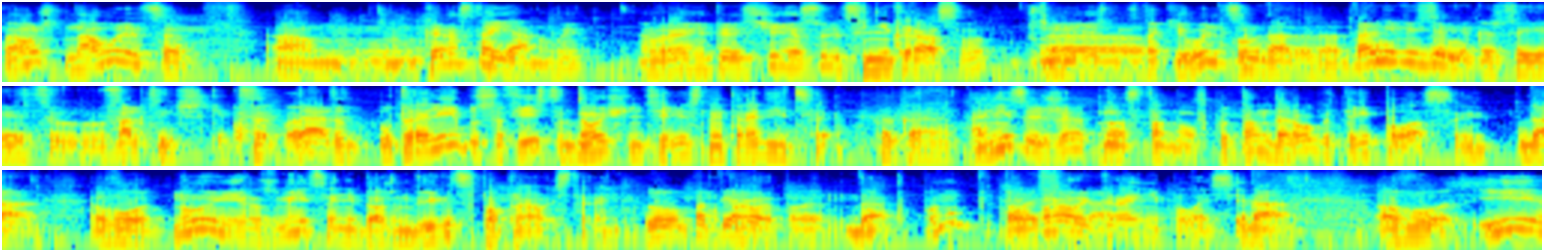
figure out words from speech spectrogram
потому что на улице эм, Коростаяновой в районе пересечения с улицы Некрасова. Ну, Есть такие улицы. Ну, да, да, да. Да, они везде, мне кажется, есть, фактически. Это- У троллейбусов есть одна очень интересная традиция. какая? Они заезжают на остановку, там дорога три полосы. Да. Вот. Ну и, разумеется, они должны двигаться по правой стороне. Ну, по первой правой, Да, по, ну, по правой да. крайней полосе. Да. Вот. И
